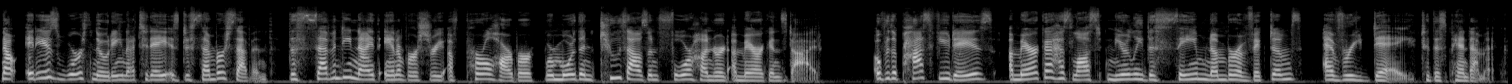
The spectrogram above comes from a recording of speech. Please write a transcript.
Now, it is worth noting that today is December 7th, the 79th anniversary of Pearl Harbor, where more than 2,400 Americans died. Over the past few days, America has lost nearly the same number of victims every day to this pandemic.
